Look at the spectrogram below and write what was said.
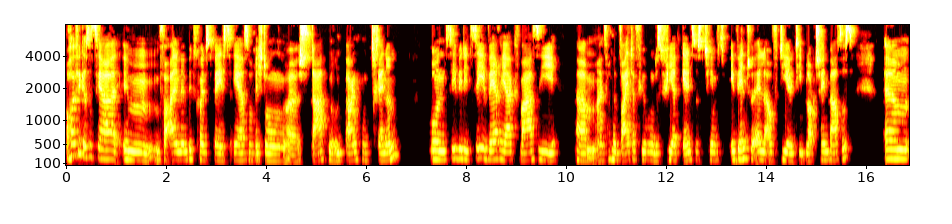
häufig ist es ja im, vor allem im Bitcoin-Space eher so Richtung äh, Staaten und Banken trennen. Und CBDC wäre ja quasi ähm, einfach eine Weiterführung des Fiat-Geldsystems, eventuell auf DLT-Blockchain-Basis. Ähm,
